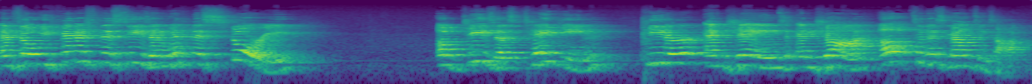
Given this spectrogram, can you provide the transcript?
And so we finish this season with this story of Jesus taking Peter and James and John up to this mountaintop.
